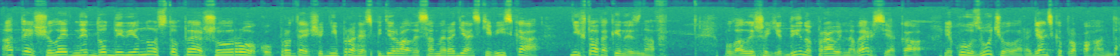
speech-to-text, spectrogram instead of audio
А те, що ледь не до 91-го року про те, що Дніпрогес підірвали саме радянські війська, ніхто таки не знав. Була лише єдина правильна версія, яка, яку озвучувала радянська пропаганда.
